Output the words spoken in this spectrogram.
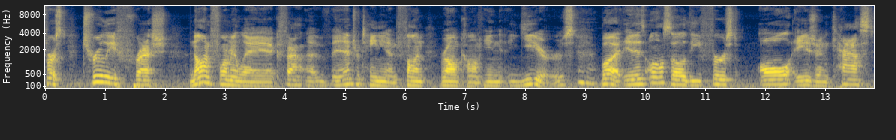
first truly fresh, non-formulaic, fa- uh, entertaining and fun rom-com in years, but it is also the first all-Asian cast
